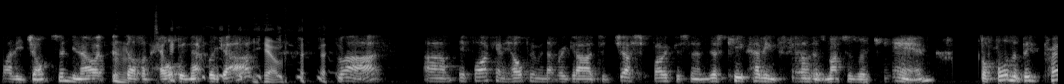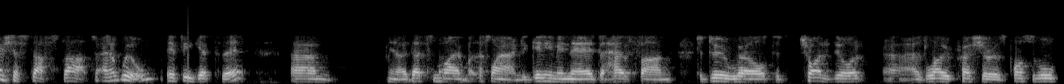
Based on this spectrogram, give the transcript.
bloody Johnson. You know, it just doesn't help in that regard. but um, if I can help him in that regard to just focus and just keep having fun as much as we can before the big pressure stuff starts, and it will if he gets there. Um, you know, that's my that's my aim to get him in there, to have fun, to do well, to try to do it uh, as low pressure as possible.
